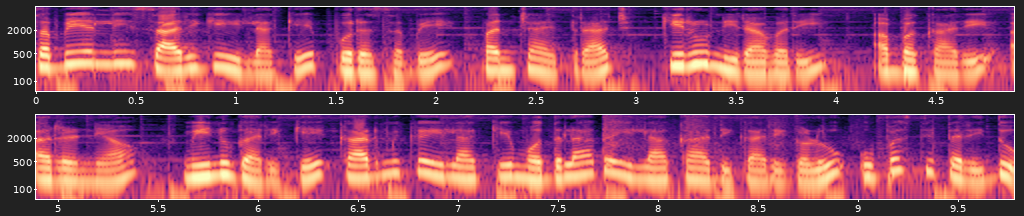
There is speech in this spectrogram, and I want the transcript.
ಸಭೆಯಲ್ಲಿ ಸಾರಿಗೆ ಇಲಾಖೆ, ಪುರಸಭೆ ಪಂಚಾಯತ್ ರಾಜ್ ಕಿರು ನೀರಾವರಿ, ಅಬಕಾರಿ, ಅರಣ್ಯ, ಮೀನುಗಾರಿಕೆ, ಕಾರ್ಮಿಕ ಇಲಾಖೆ ಮೊದಲಾದ ಇಲಾಖಾ ಅಧಿಕಾರಿಗಳು ಉಪಸ್ಥಿತರಿದ್ದು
